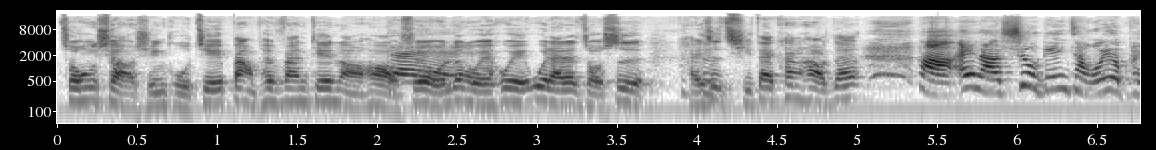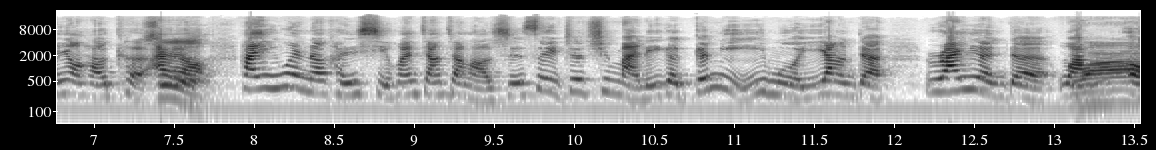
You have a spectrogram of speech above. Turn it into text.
中小型股接棒喷翻天了哈，所以我认为会未来的走势还是期待看好的。好，哎，老师，我跟你讲，我有朋友好可爱哦，他因为呢很喜欢江江老师，所以就去买了一个跟你一模一样的 Ryan 的玩偶，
